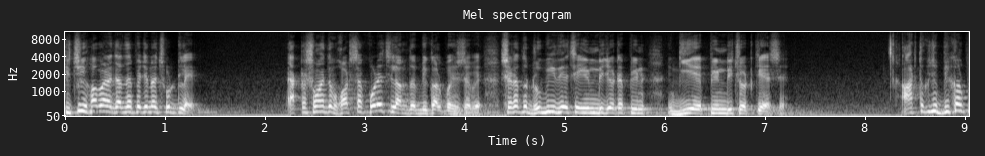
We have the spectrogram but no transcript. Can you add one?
কিছুই হবে না, যাদের পেছনে ছুটলে। একটা সময় তো ভরসা করেছিলাম তো বিকল্প হিসেবে, সেটা তো ডুবিয়ে দিয়েছে ইন্ডিজোটে পিন গিয়ে পিন্ডি চটকে এসে। আর তো কিছু বিকল্প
